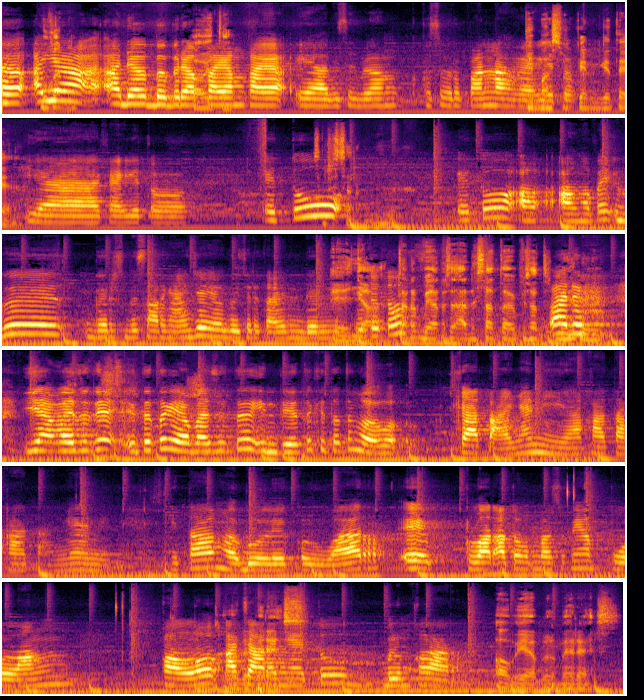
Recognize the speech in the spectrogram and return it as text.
Eh iya ada beberapa Oh, itu. yang kayak ya bisa dibilang kesurupan lah kayak gitu. Dimasukin gitu ya? Iya, kayak gitu. Itu Serem. itu a- anggap aja gue garis besarnya aja ya gue ceritain dan Eh, itu jangan, tuh biar ada satu episode Waduh, ya maksudnya itu tuh ya pas itu intinya tuh kita tuh nggak katanya nih ya kata-katanya nih kita nggak boleh keluar eh keluar atau maksudnya pulang kalau acaranya beres. itu belum kelar. Oh iya, belum beres.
